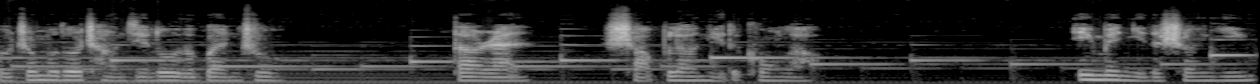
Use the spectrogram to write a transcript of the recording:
有这么多长颈鹿的关注，当然少不了你的功劳。因为你的声音，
